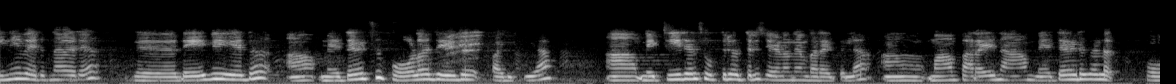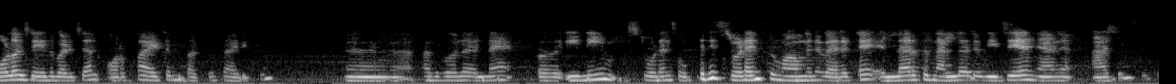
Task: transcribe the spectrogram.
ഇനി വരുന്നവര് ദയവ് ചെയ്ത് ആ മെത്തേഡ്സ് ഫോളോ ചെയ്ത് പഠിക്കുക. ആ മെറ്റീരിയൽസ് ഒത്തിരി ഒത്തിരി ചെയ്യണമെന്ന് ഞാൻ പറയത്തില്ല. ആ മാ പറയുന്ന ആ മെത്തേഡുകൾ ഫോളോ ചെയ്ത് പഠിച്ചാൽ ഉറപ്പായിട്ടും സക്സസ് ആയിരിക്കും. അതുപോലെ തന്നെ ഇനിയും സ്റ്റുഡൻസ് ഒത്തിരി സ്റ്റുഡൻസ് മാമിന് വരട്ടെ. എല്ലാവർക്കും നല്ലൊരു വിജയം ഞാൻ ആശംസിക്കുന്നു.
